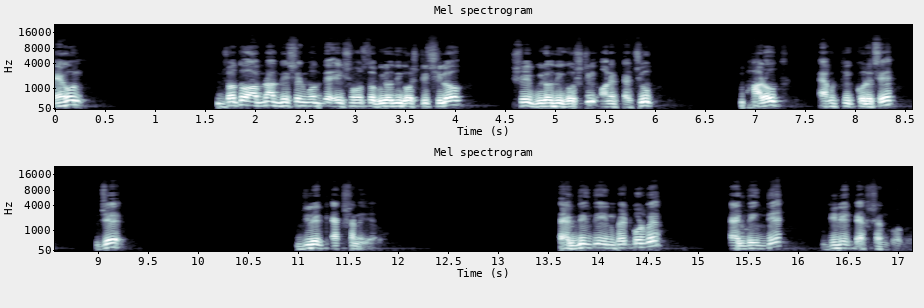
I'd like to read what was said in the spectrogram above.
এখন যত আপনার দেশের মধ্যে এই সমস্ত বিরোধী গোষ্ঠী ছিল, সেই বিরোধী গোষ্ঠী অনেকটা চুপ। ভারত এখন ঠিক করেছে যে ডিরেক্ট অ্যাকশানে যাবে। একদিক দিয়ে ইনভাইট করবে একদিক দিয়ে ডিরেক্ট অ্যাকশন করবে।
